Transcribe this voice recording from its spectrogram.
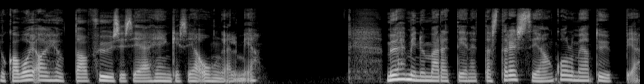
joka voi aiheuttaa fyysisiä ja henkisiä ongelmia. Myöhemmin ymmärrettiin, että stressiä on kolmea tyyppiä.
